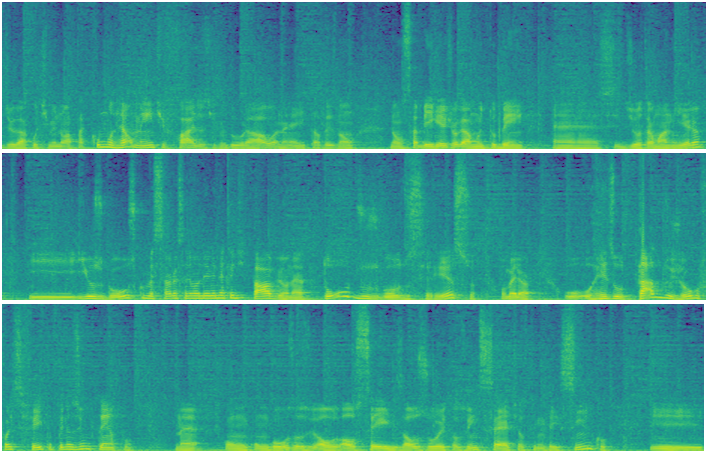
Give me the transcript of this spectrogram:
de jogar com o time no ataque, como realmente faz o time do Ural, né? E talvez não não saberia jogar muito bem é, de outra maneira. E, e, os gols começaram a ser de maneira inacreditável, né? Todos os gols do Cereço, ou melhor, o, o resultado do jogo foi feito apenas em um tempo, né? Com, com gols aos, aos 6, aos 8, aos 27, aos 35. E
